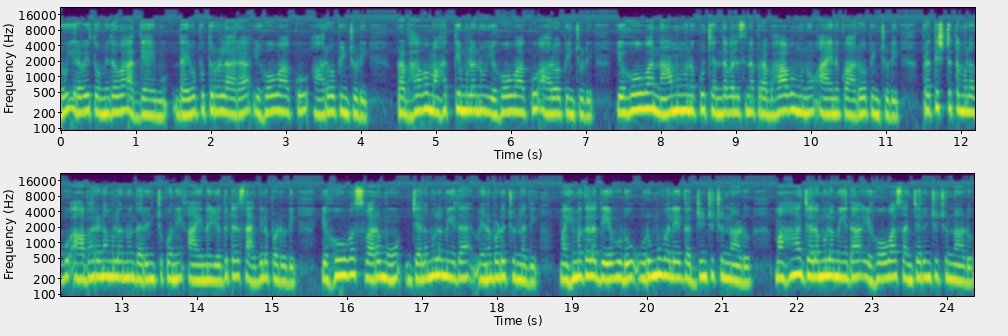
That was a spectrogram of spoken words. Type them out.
కీర్తనలు ఇరవై తొమ్మిదవ అధ్యాయము. దైవపుత్రులారా యహోవాకు ఆరోపించుడి. ప్రభావ మహత్యములను యహోవాకు ఆరోపించుడి. యహోవా నామమునకు చెందవలసిన ప్రభావమును ఆయనకు ఆరోపించుడి. ప్రతిష్ఠితములకు ఆభరణములను ధరించుకొని ఆయన ఎదుట సాగిలపడుడి. యహోవ స్వరము జలముల మీద వినబడుచున్నది. మహిమగల దేవుడు ఉరుము వలె గర్జించుచున్నాడు. మహాజలముల మీద యహోవా సంచరించుచున్నాడు.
